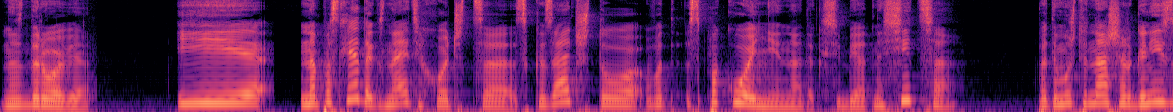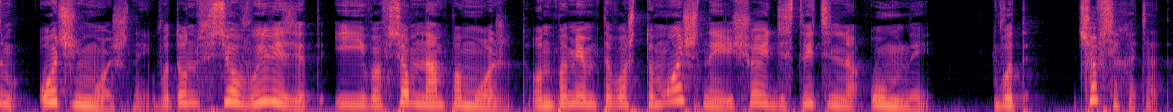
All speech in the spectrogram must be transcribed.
на здоровье. И напоследок, знаете, хочется сказать, что вот спокойнее надо к себе относиться, Потому что наш организм очень мощный. Вот он все вывезет и во всем нам поможет. Он помимо того, что мощный, еще и действительно умный. Вот что все хотят?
